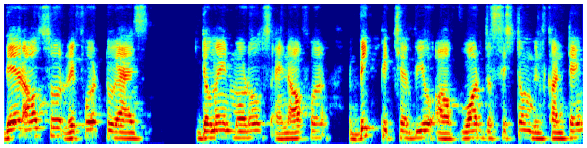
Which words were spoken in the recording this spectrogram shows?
They are also referred to as domain models and offer a big picture view of what the system will contain,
